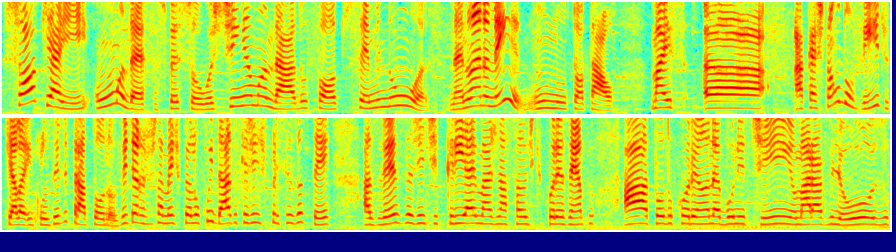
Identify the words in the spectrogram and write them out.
Só que aí, uma dessas pessoas tinha mandado fotos seminuas, né? Não era nem um no total, mas uh, a questão do vídeo, que ela inclusive tratou no vídeo, era justamente pelo cuidado que a gente precisa ter. Às vezes a gente cria a imaginação de que, por exemplo, ah, todo coreano é bonitinho, maravilhoso,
